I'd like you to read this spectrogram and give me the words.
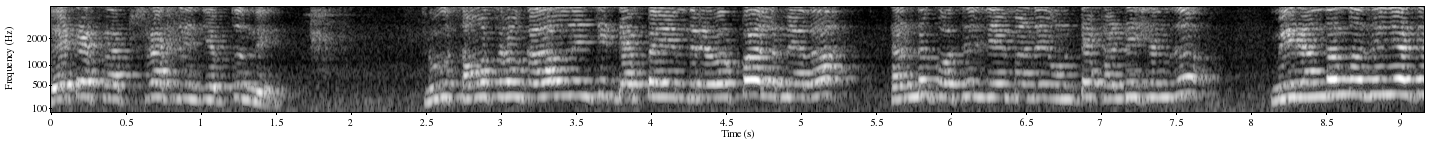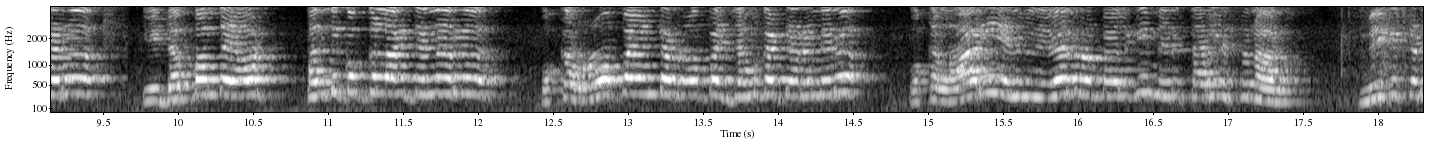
లేటెస్ట్ అబ్స్ట్రాక్ట్ నేను చెప్తుంది. నువ్వు సంవత్సరం కాలం నుంచి డెబ్బై ఎనిమిది రూపాయల మీద టన్నుకు వసూలు చేయమని ఉంటే కండిషన్స్ మీరు ఎంత వసూలు చేశారు. ఈ డబ్బంతా ఎవరు పంది కుక్కలాగా తిన్నారు? ఒక రూపాయి అంటే రూపాయి జమ కట్టారా మీరు? ఒక లారీ ఎనిమిది వేల రూపాయలకి మీరు తరలిస్తున్నారు. మీకు ఇక్కడ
